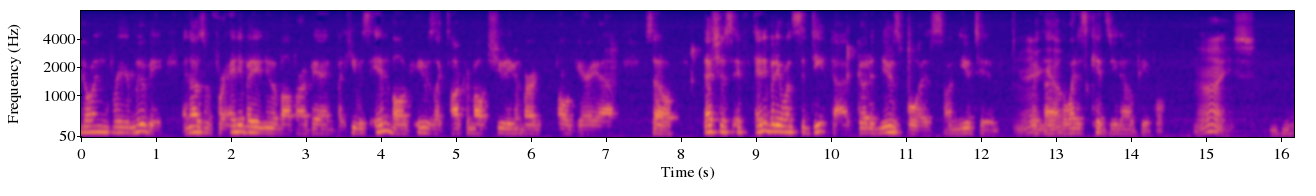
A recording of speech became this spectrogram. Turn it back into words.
going for your movie?" And that was before anybody knew about Barbarian. But he was in Bul. He was like talking about shooting in Bar- Bulgaria. So that's just if anybody wants to deep dive, go to Newsboys on YouTube There with you uh, the whitest kids you know people. Nice. Mhm.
